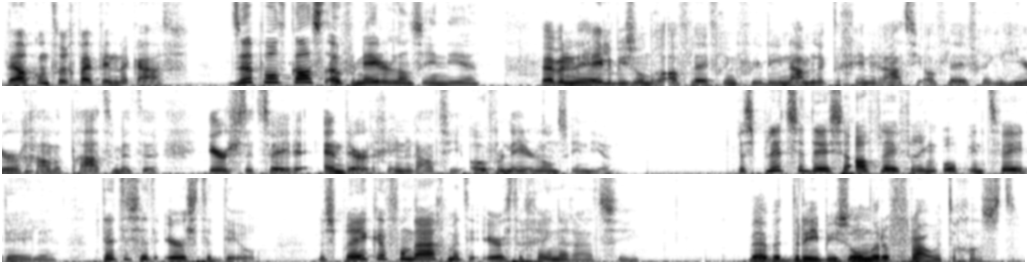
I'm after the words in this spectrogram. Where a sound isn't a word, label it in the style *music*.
Welkom terug bij Pindakaas. De podcast over Nederlands-Indië. We hebben een hele bijzondere aflevering voor jullie, namelijk de generatieaflevering. Hier gaan we praten met de eerste, tweede en derde generatie over Nederlands-Indië. We splitsen deze aflevering op in twee delen. Dit is het eerste deel. We spreken vandaag met de eerste generatie. We hebben drie bijzondere vrouwen te gast.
